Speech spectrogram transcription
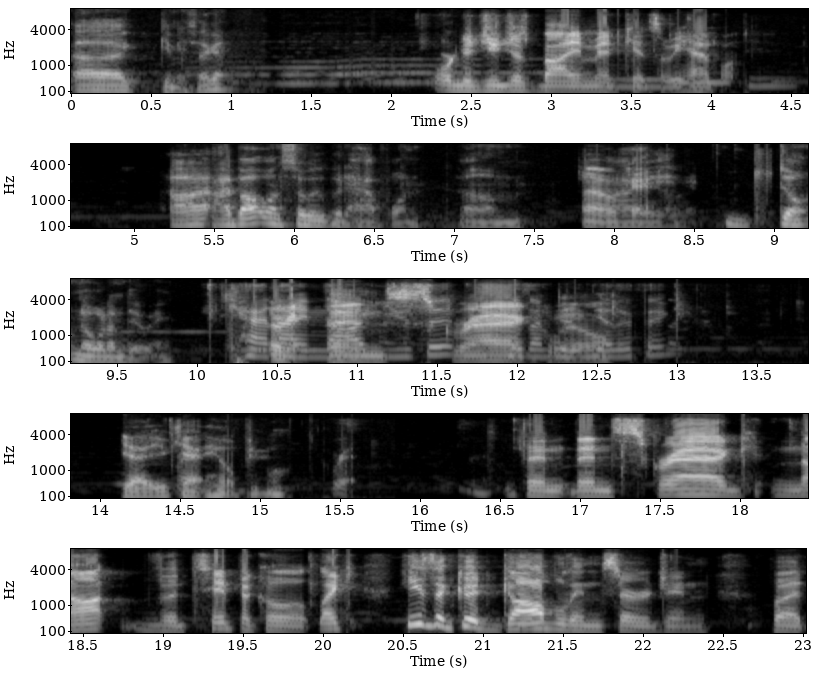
Uh, give me a second. Or did you just buy a med kit so we had one? Uh, I bought one so we would have one. Um, Oh, okay. I don't know what I'm doing. Can Okay, I not then use it because I'm doing the other thing? Yeah, you can't heal people. Then then Scrag, not the typical like he's a good goblin surgeon, but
